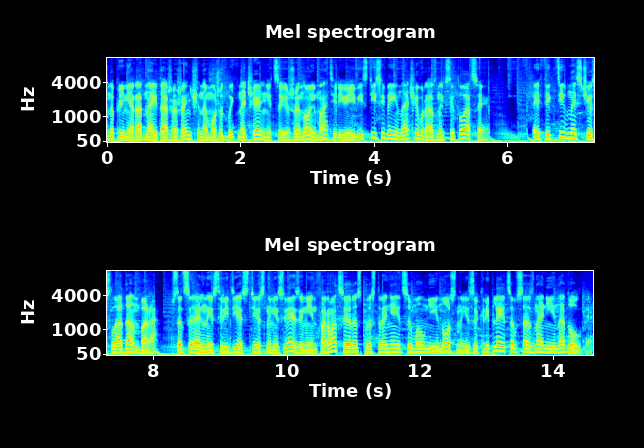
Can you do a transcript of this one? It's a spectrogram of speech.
Например, одна и та же женщина может быть начальницей, женой, матерью и вести себя иначе в разных ситуациях. Эффективность числа Данбара. В социальной среде с тесными связями информация распространяется молниеносно и закрепляется в сознании надолго.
